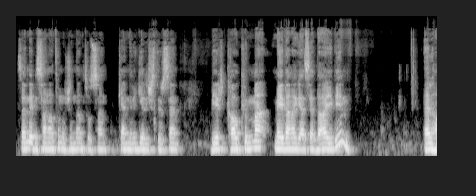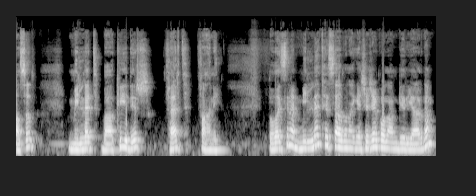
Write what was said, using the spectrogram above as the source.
Sen de bir sanatın ucundan tutsan, kendini geliştirsen, bir kalkınma meydana gelse daha iyi değil mi? Elhasıl millet bakidir, fert fani. Dolayısıyla millet hesabına geçecek olan bir yardım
